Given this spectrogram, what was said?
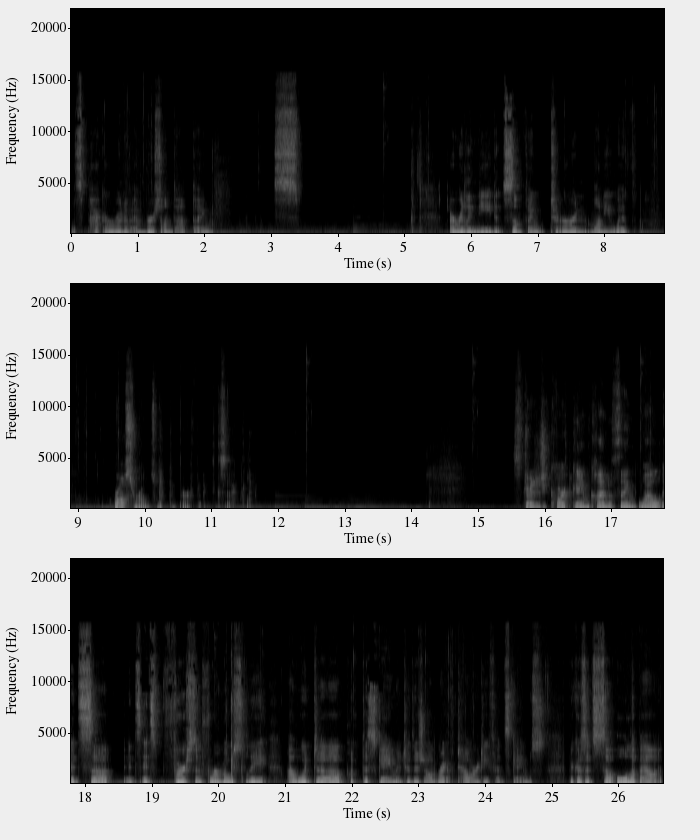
Let's pack a rune of embers on that thing. I really need something to earn money with. Crossroads would be perfect, exactly. Strategy card game kind of thing. Well, it's uh, it's it's first and foremostly I would uh, put this game into the genre of tower defense games because it's uh, all about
